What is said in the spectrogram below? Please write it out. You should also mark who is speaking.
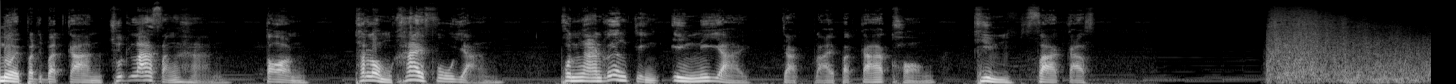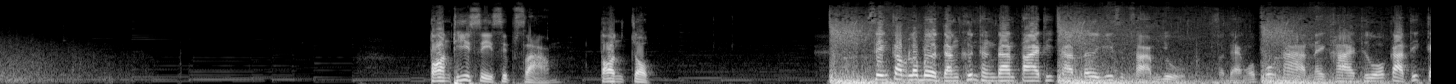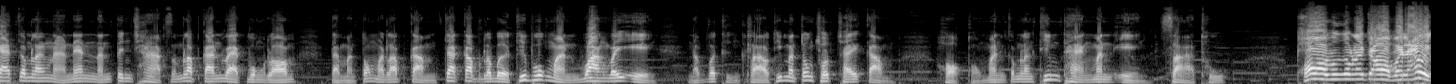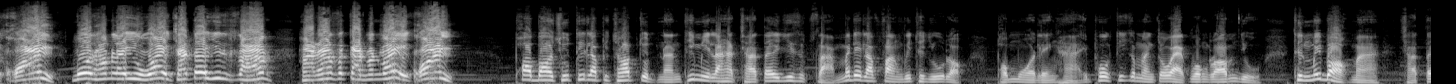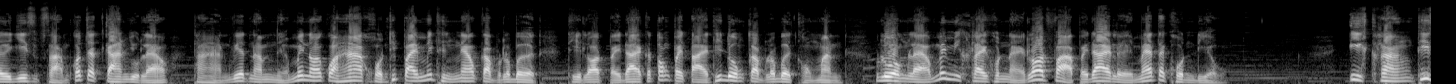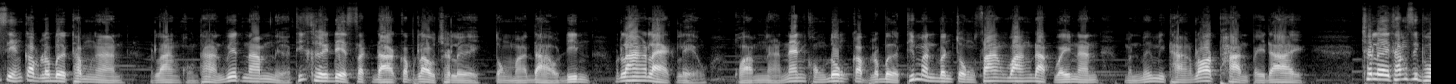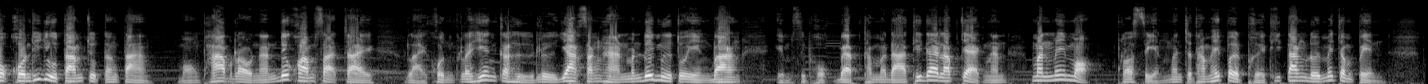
Speaker 1: หน่วยปฏิบัติการชุดล่าสังหาร ตอน ถล่มค่ายฟูหยาง ผลงานเรื่องจริงอิงนิยายจากปลายปากกาของคิมซากัส ตอนที่ 43 ตอนจบ เสียงกับระเบิดดังขึ้นทางด้านใต้ที่ชาร์เตอร์ 23 อยู่ แสดงว่าพวกทหารในค่ายถือโอกาสที่แก๊สกำลังหนาแน่นนั้นเป็นฉากสำหรับการแหวกวงล้อม แต่มันต้องมารับกรรมจากกับระเบิดที่พวกมันวางไว้เอง นับว่าถึงคราวที่มันต้องชดใช้กรรม หอกของมันกำลังทิ่มแทงมันเอง สาธุ
Speaker 2: พ่อมึงกำลังจะออกไปแล้วไอ้ควายโมทำอะไรอยู่วะไอ้ชัตเตอร์ยี่สามหาทางสกัดมันไว้ไอ้ควาย
Speaker 1: พอบอชุดที่รับผิดชอบจุดนั้นที่มีรหัสชาร์เตอร์ 23 ไม่ได้รับฟังวิทยุหรอก เพราะมัวเล็งหาไอ้พวกที่กำลังจะแหวกวงล้อมอยู่ ถึงไม่บอกมาชาเตอร์ 23 ก็จัดการอยู่แล้ว ทหารเวียดนามเหนือไม่น้อยกว่า 5 คนที่ไปไม่ถึงแนวกับระเบิด ที่รอดไปได้ก็ต้องไปตายที่โดงกับระเบิดของมัน รวมแล้วไม่มีใครคนไหนรอดฝ่าไปได้เลยแม้แต่คนเดียว อีกครั้งที่เสียงกับระเบิดทำงาน ร่างของทหารเวียดนามเหนือที่เคยเด็ดสักดากับเราเฉลยต้องมาดาวดิน ร่างแหลกเหลว ความหนาแน่นของดงกับระเบิดที่มันบรรจงสร้างวางดักไว้นั้น มันไม่มีทางรอดผ่านไปได้ เฉลยทั้ง 16 คนที่อยู่ตามจุดต่างๆ มองภาพเหล่านั้นด้วยความสะใจ หลายคนกระเฮี้ยนกระหือหรืออยากสังหารมันด้วยมือตัวเองบ้าง M16 แบบธรรมดาที่ได้รับแจกนั้น มันไม่เหมาะ เพราะเสียงมันจะทำให้เปิดเผยที่ตั้งโดยไม่จำเป็น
